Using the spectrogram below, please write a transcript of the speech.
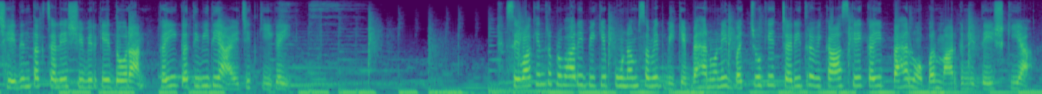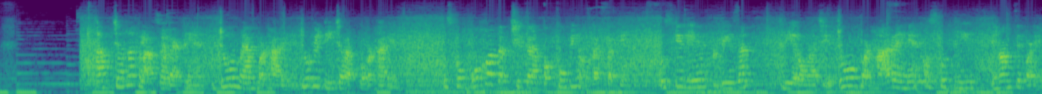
छह दिन तक चले शिविर के दौरान कई गतिविधियाँ आयोजित की गई। सेवा केंद्र प्रभारी बीके पूनम समेत बीके बहनों ने बच्चों के चरित्र विकास के कई पहलुओं पर मार्ग निर्देश किया। आप जहाँ क्लास में बैठे हैं जो मैम पढ़ा रहे हैं जो भी टीचर आपको पढ़ा रहे हैं उसको बहुत अच्छी तरह बखूबी हम कर सकें। उसके लिए रीजन क्लियर होना चाहिए। जो पढ़ा रहे हैं उसको ध्यान से पढ़ें।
